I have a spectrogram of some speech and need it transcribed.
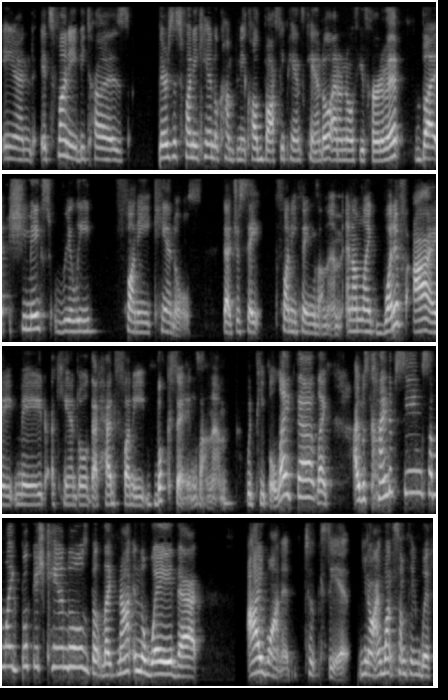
And it's funny because there's this funny candle company called Bossy Pants Candle. I don't know if you've heard of it, but she makes really funny candles that just say funny things on them. And I'm like, what if I made a candle that had funny book sayings on them? Would people like that? Like, I was kind of seeing some like bookish candles, but like not in the way that I wanted to see it. You know, I want something with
